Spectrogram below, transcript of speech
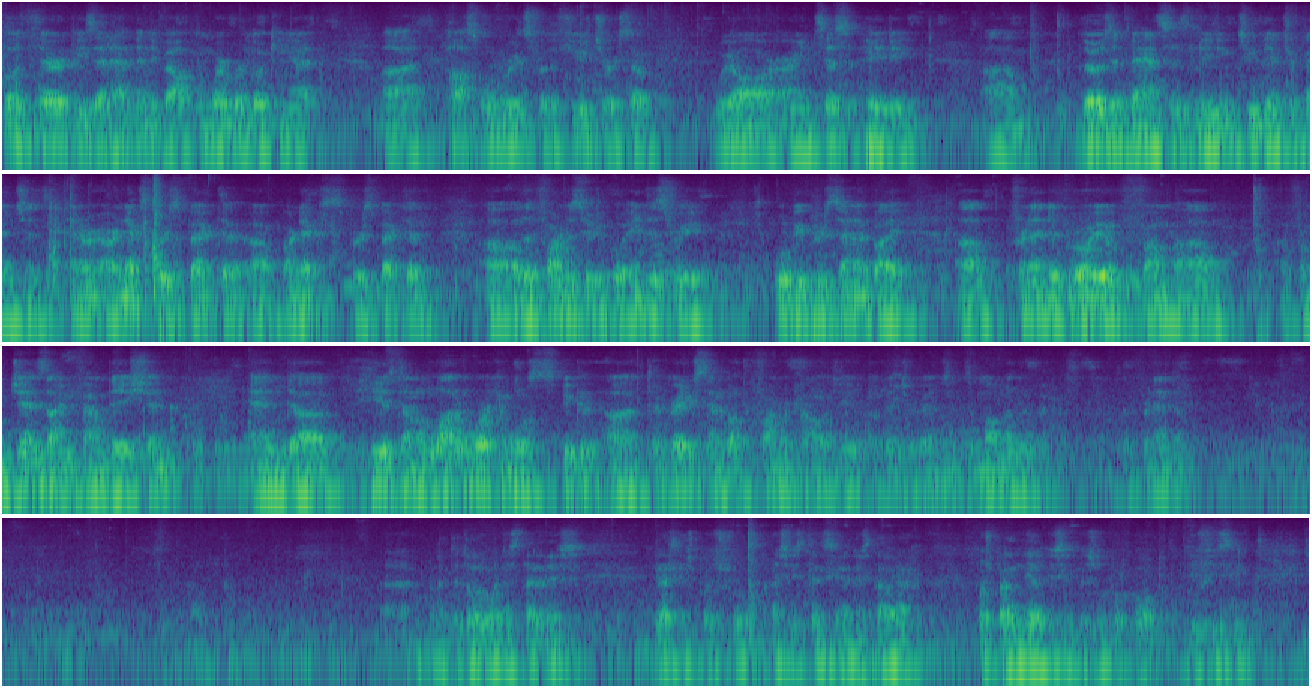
both therapies that have been developed and where we're looking at uh, possible routes for the future. So we are, are anticipating um, those advances leading to the interventions. And our, our next perspective, uh, our next perspective uh, of the pharmaceutical industry will be presented by uh, Fernando Arroyo from um, from Genzyme Foundation, and uh, he has done a lot of work and will speak uh, to a great extent about the pharmacology of interventions, among other things. Fernando? Bueno, ante todo, buenas tardes. Gracias por su asistencia en esta hora postprandial, que siempre es un poco difícil.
